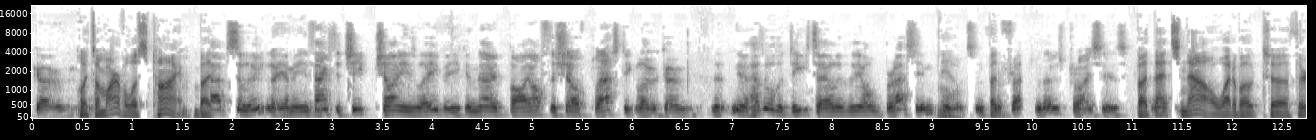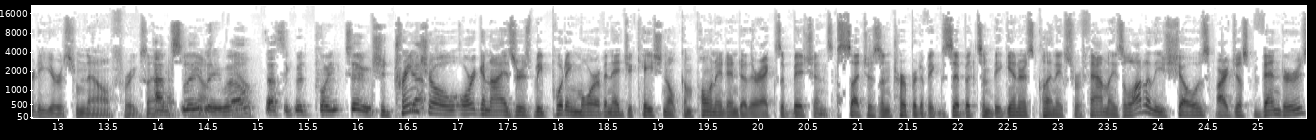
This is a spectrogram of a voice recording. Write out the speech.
go. Well, it's a marvelous time, but absolutely. I mean, thanks to cheap Chinese labour, you can now buy off-the-shelf plastic loco that you know, has all the detail of the old brass imports, yeah, and for a fraction of those prices. But that's now. What about uh, thirty years from now, for example? Absolutely. Yeah, well, yeah. that's a good point too. Should train show organizers be putting more of an educational component into their exhibitions, such as interpretive exhibits and beginners clinics for families? A lot of these shows are just vendors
